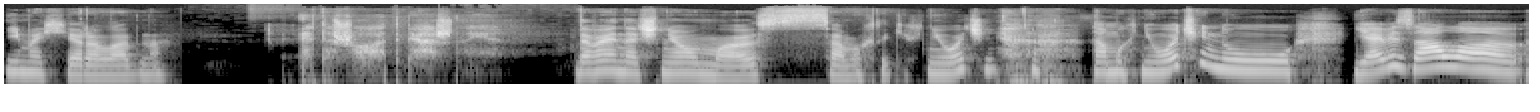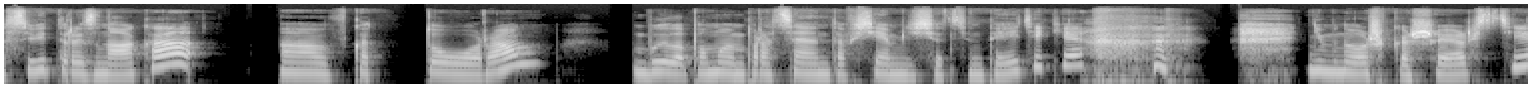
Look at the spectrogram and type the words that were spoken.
И Махера, ладно. Это шоу отвяжные. Давай начнем а, с самых таких не очень. Самых не очень. Ну, я вязала свитер из знака, а, в котором было, по-моему, процентов 70 синтетики, немножко шерсти,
